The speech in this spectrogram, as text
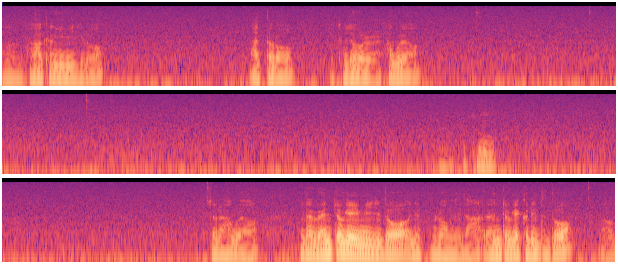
어, 사각형 이미지로 맞도록 조정을 하고요. 대충 조절을 하고요. 그 다음에 왼쪽의 이미지도 이제 불러옵니다. 왼쪽의 그리드도 어,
